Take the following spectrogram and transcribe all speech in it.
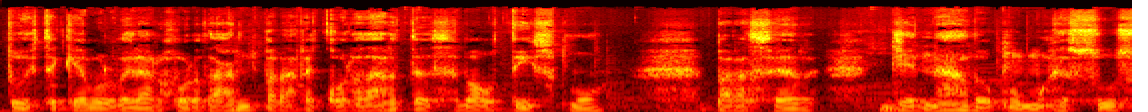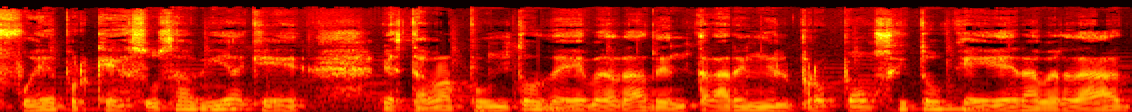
tuviste que volver al Jordán para recordarte de ese bautismo, para ser llenado como Jesús fue, porque Jesús sabía que estaba a punto de verdad de entrar en el propósito que era verdad,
